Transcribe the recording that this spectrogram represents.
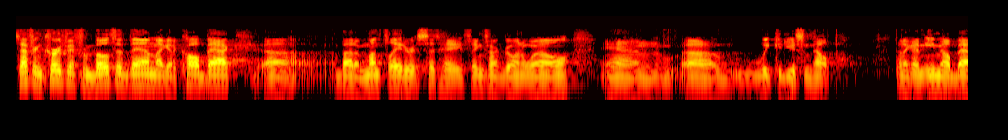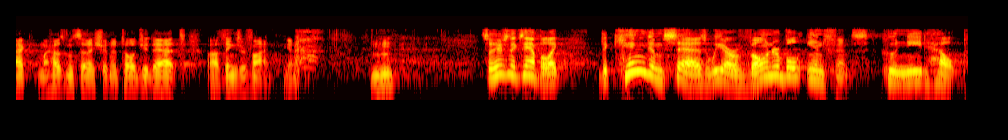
So after encouragement from both of them, I got a call back uh, about a month later. It said, "Hey, things aren't going well, and uh, we could use some help." Then I got an email back. My husband said I shouldn't have told you that. Uh, things are fine. You know. mm-hmm. So here's an example. Like the kingdom says, we are vulnerable infants who need help.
